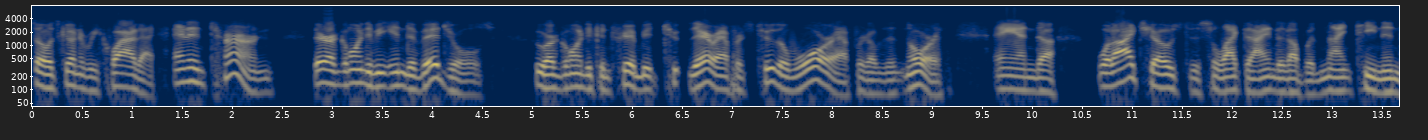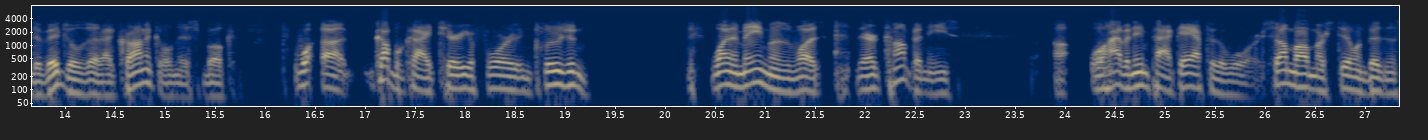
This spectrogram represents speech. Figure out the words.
So it's going to require that, and in turn, there are going to be individuals who are going to contribute to their efforts to the war effort of the North, and uh, what I chose to select, I ended up with 19 individuals that I chronicle in this book. A uh, couple criteria for inclusion. One of the main ones was their companies uh, will have an impact after the war. Some of them are still in business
